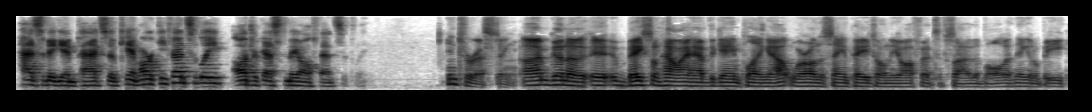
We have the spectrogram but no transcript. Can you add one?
has a big impact. So Cam Hart defensively, Audric Estime offensively. Interesting. I'm gonna, based on how I have the game playing out, we're on the same page on the offensive side of the ball. I think it'll be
